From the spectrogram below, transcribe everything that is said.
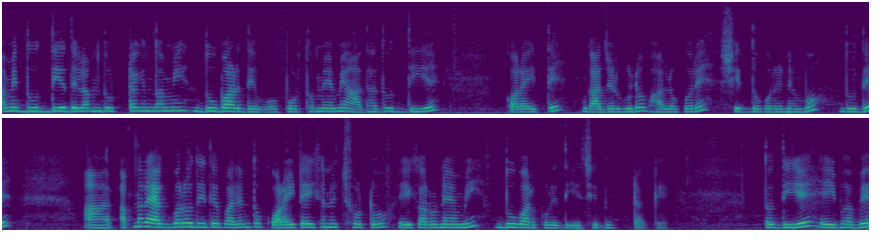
আমি দুধ দিয়ে দিলাম। দুধটা কিন্তু আমি দুবার দেব। প্রথমে আমি আধা দুধ দিয়ে কড়াইতে গাজরগুলো ভালো করে সিদ্ধ করে নেব দুধে। আর আপনারা একবারও দিতে পারেন। তো কড়াইটা এখানে ছোট, এই কারণে আমি দুবার করে দিয়েছি দুধটাকে। তো দিয়ে এইভাবে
